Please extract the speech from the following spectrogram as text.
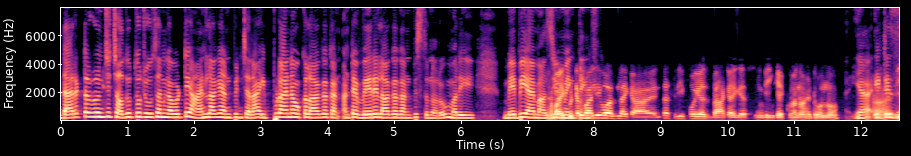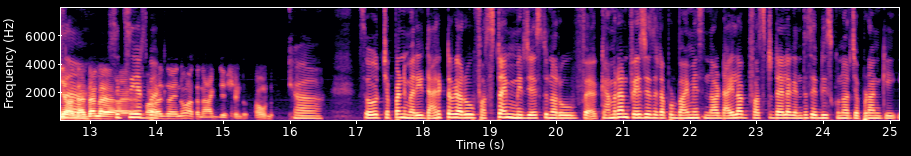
డైరెక్టర్ గురించి చదువుతూ చూశాను కాబట్టి ఆయనలాగే అనిపించారా? ఇప్పుడు ఆయన ఒకలాగా అంటే వేరేలాగా కనిపిస్తున్నారు. మరి maybe I'm assuming things. Was like ఎంత? Three four years back I guess. ఇంక ఇంకెక్కువ I don't know. Yeah it is six years back. అయినో అతను యాక్ట్ చేసిండు. అవును. యా. సో చెప్పండి మరి డైరెక్టర్ గారు ఫస్ట్ టైం మీరు చేస్తున్నారు. కెమెరాని ఫేస్ చేసేటప్పుడు భయం వేసిందా డైలాగ్ ఫస్ట్ డైలాగ్ ఎంతసేపు తీసుకున్నారు చెప్పడానికి?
